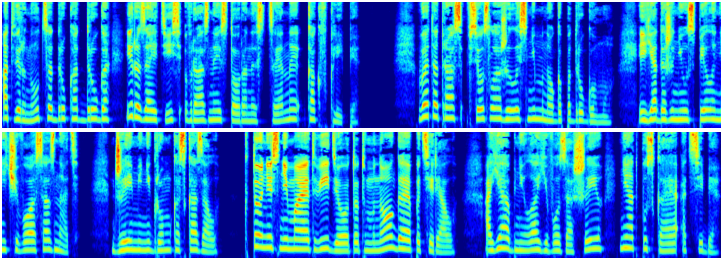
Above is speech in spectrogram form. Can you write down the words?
отвернуться друг от друга и разойтись в разные стороны сцены, как в клипе. В этот раз все сложилось немного по-другому, и я даже не успела ничего осознать. Джейми негромко сказал, «Кто не снимает видео, тот многое потерял», а я обняла его за шею, не отпуская от себя.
